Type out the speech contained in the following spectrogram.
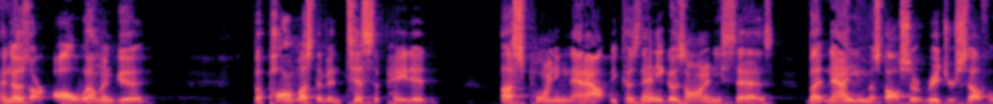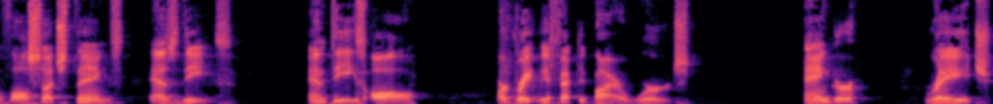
And those are all well and good. But Paul must have anticipated us pointing that out because then he goes on and he says, but now you must also rid yourself of all such things as these. And these all are greatly affected by our words. Anger, rage,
